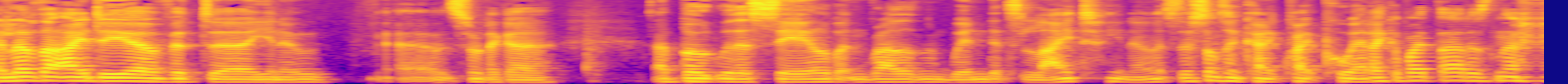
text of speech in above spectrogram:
I love the idea of it. Uh, you know, uh, sort of like a a boat with a sail, but rather than wind, it's light. You know, is there something kind of quite poetic about that, isn't there?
